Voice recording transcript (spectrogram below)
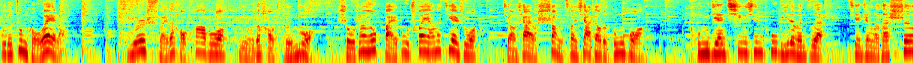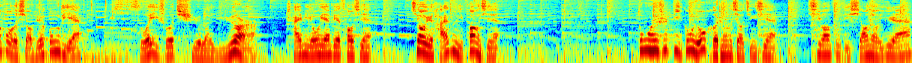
处的重口味了。鱼儿甩得好胯部，扭得好臀部，手上有百步穿杨的剑术，脚下有上窜下跳的功夫。空间清新扑鼻的文字，见证了他深厚的小学功底。所以说，娶了鱼儿，柴米油盐别操心，教育孩子你放心。冬儿是地沟油合成的小清新，希望自己小鸟依人，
